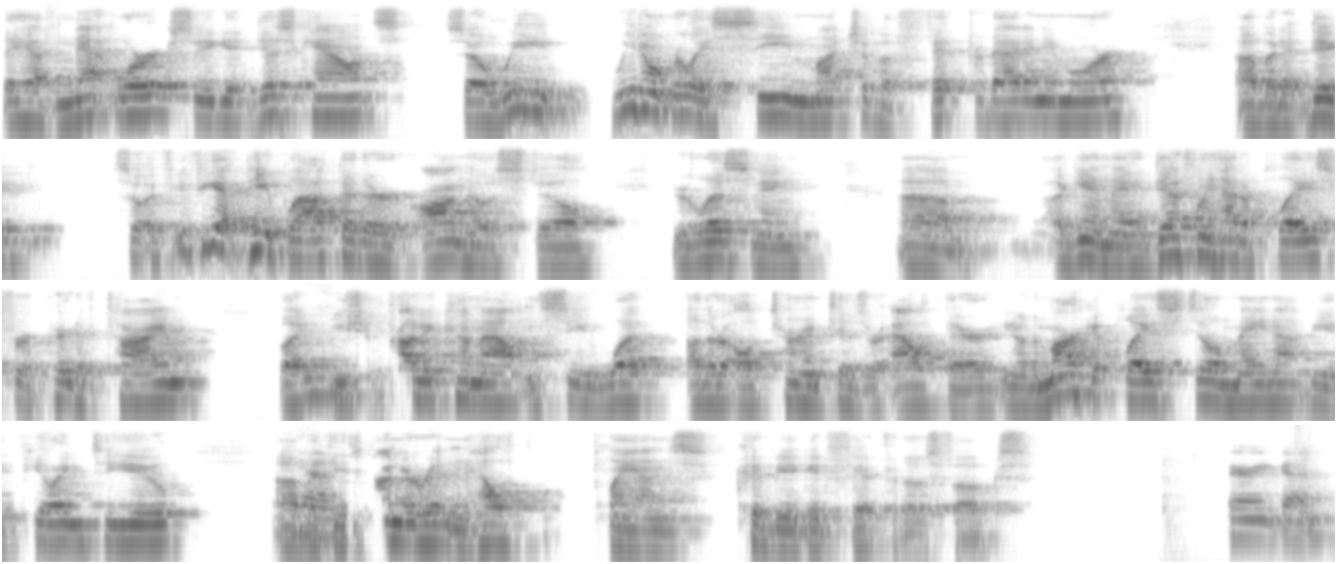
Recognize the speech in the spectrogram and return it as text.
They have networks, so you get discounts. So we we don't really see much of a fit for that anymore. Uh, but it did. So if, if you got people out there that are on those still, you're listening. Um, again, they definitely had a place for a period of time, but you should probably come out and see what other alternatives are out there. You know, the marketplace still may not be appealing to you, uh, Yeah. but these underwritten health plans could be a good fit for those folks. Very good.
